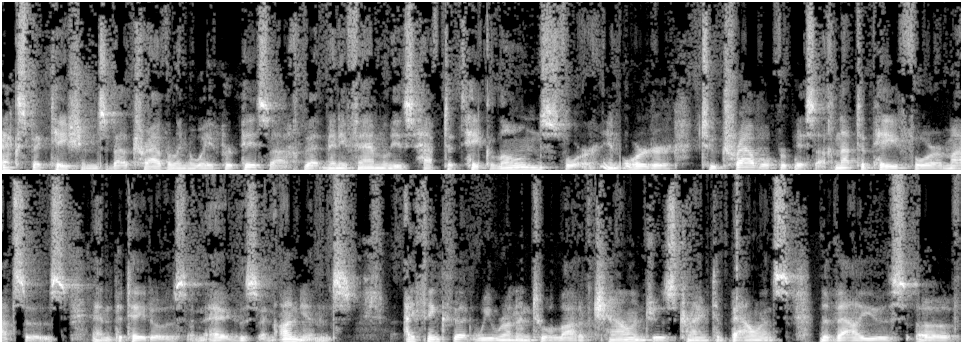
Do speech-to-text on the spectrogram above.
expectations about traveling away for Pesach that many families have to take loans for in order to travel for Pesach, not to pay for matzahs and potatoes and eggs and onions. I think that we run into a lot of challenges trying to balance the values of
